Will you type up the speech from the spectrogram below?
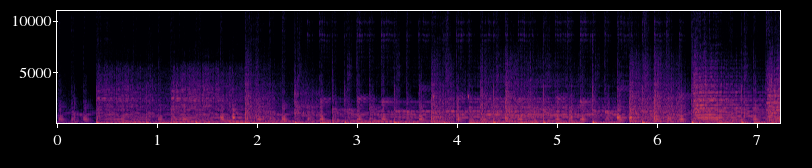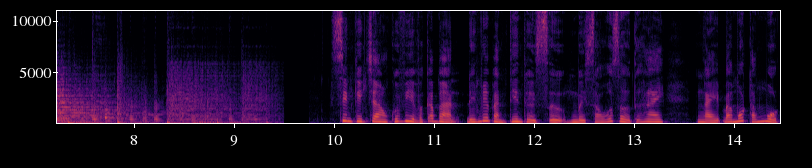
Xin kính chào quý vị và các bạn đến với bản tin thời sự 16 giờ thứ hai ngày 31 tháng 1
